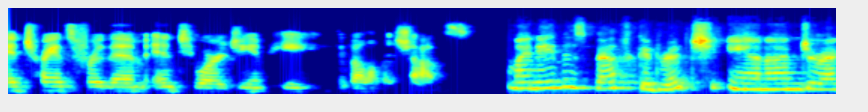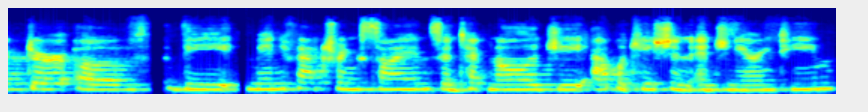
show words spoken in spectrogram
and transfer them into our GMP development shops. My name is Beth Goodrich, and I'm director of the Manufacturing Science and Technology Application Engineering team.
